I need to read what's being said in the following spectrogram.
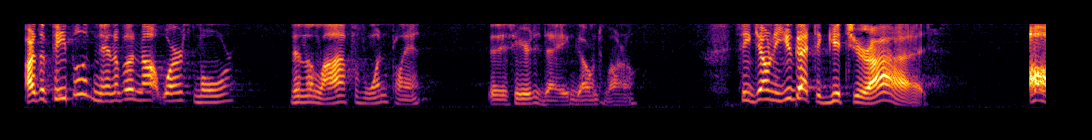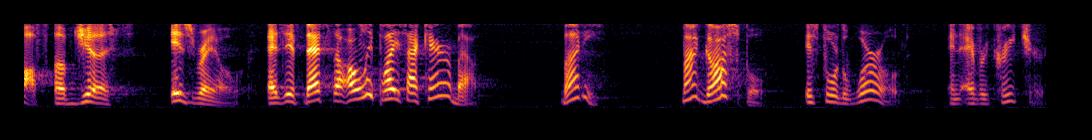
Are the people of Nineveh not worth more than the life of one plant that is here today and gone tomorrow? See, Jonah, you got to get your eyes off of just Israel as if that's the only place I care about. Buddy, my gospel is for the world and every creature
